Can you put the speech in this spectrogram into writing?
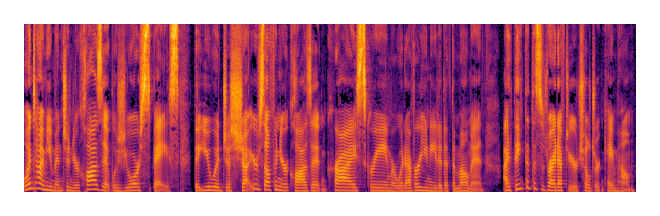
One time you mentioned your closet was your space, that you would just shut yourself in your closet and cry, scream, or whatever you needed at the moment. I think that this is right after your children came home.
